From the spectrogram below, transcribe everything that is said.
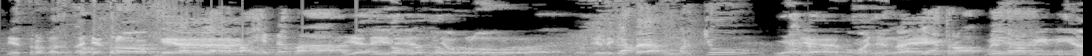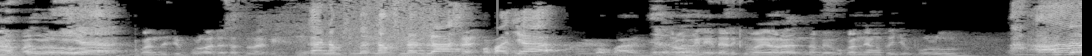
Jetrok atau Jetrok. Jetrok ya Bukan di apain dah pak? iya di Joglo, di Joglo Joglo. Di jadi kita belakang mercu. Iya, ya pokoknya Jetro. naik Jetrok, metro iya. mini apa tuh Iya. bukan 70 ada satu lagi Enggak 69 619 Eh? Papaja. Kok aja. metro mini dari Kebayoran tapi bukan yang 70 Ah, Ada,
